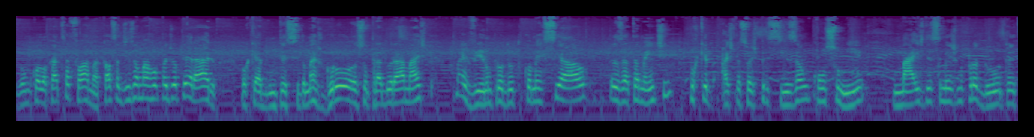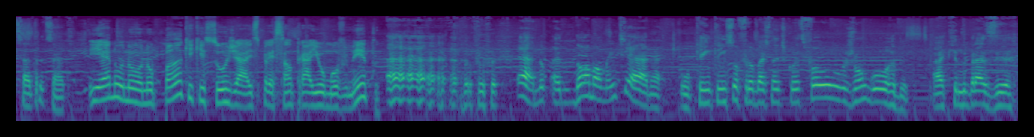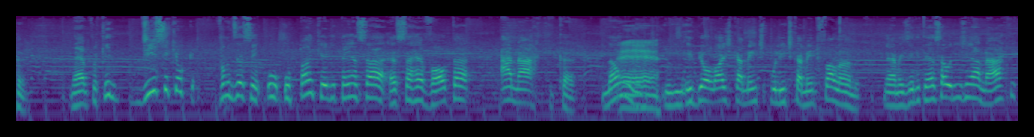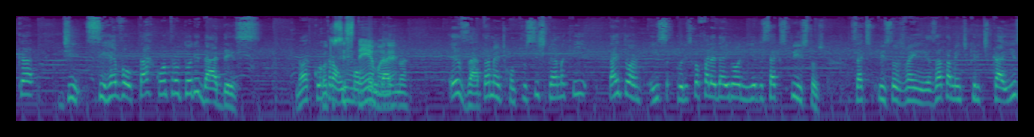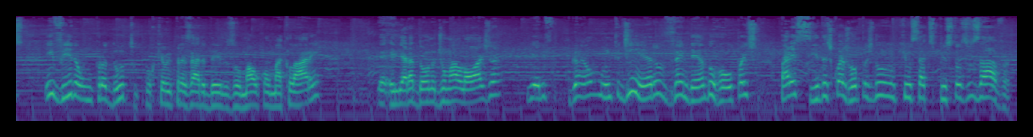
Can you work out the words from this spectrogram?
Vamos colocar dessa forma. A calça jeans é uma roupa de operário, porque é um tecido mais grosso para durar mais, mas vira um produto comercial exatamente porque as pessoas precisam consumir mais desse mesmo produto, etc, etc. E é no, no, no punk que surge a expressão traiu o movimento? É, no- é, normalmente é, né? O, quem, quem sofreu bastante com isso foi o João Gordo, aqui no Brasil. Né? Porque disse que o. Vamos dizer assim, o, o punk ele tem essa, essa revolta anárquica. Não É. ideologicamente, politicamente falando. Né? Mas ele tem essa origem anárquica de se revoltar contra autoridades. Não é contra, Contra o uma sistema, autoridade, né? não é- Exatamente, contra o sistema que tá em torno. Isso, por isso que eu falei da ironia do Sex Pistols. Sex Pistols vem exatamente criticar isso e viram um produto, porque o empresário deles, o Malcolm McLaren, eh, ele era dono de uma loja e ele ganhou muito dinheiro vendendo roupas parecidas com as roupas do que o Sex Pistols usava.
